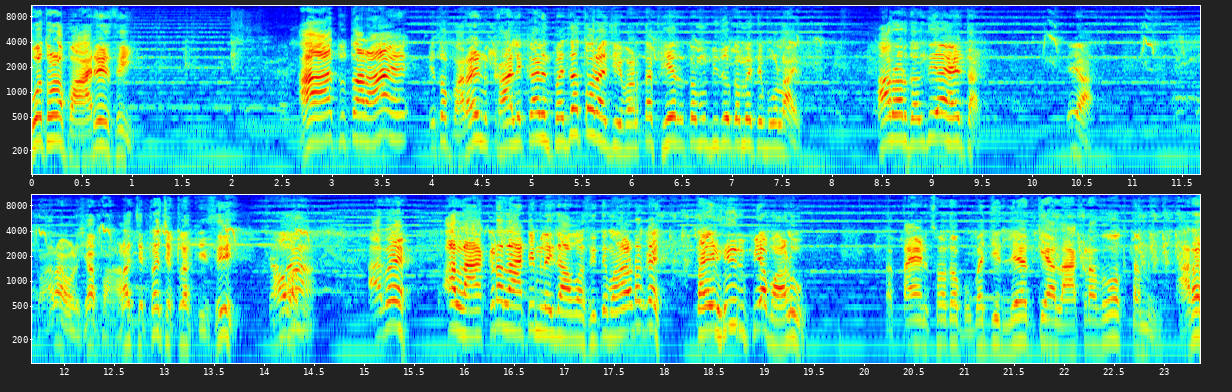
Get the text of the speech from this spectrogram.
ઓ થોડો ભારે થઈ હા, તું તાર આય. એ તો ભરાઈને ખાલી કરીને પછી જતો રહેજે. વળતા ફેર તો હું બીજો ગમે તે બોલાય. હાર વાર જલ્દી આ હેડતા એ આ. મારા ઓળશા ભાડા કેટલા કેટલા કેસે. અરે આ લાકડા લાટીમાં લઈ જવા છે. તે મારા તો કઈ ત્રણસી રૂપિયા ભાડું. ત્રણસો તો ભૂપતજી લે કે આ લાકડા દો તમે. અરે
